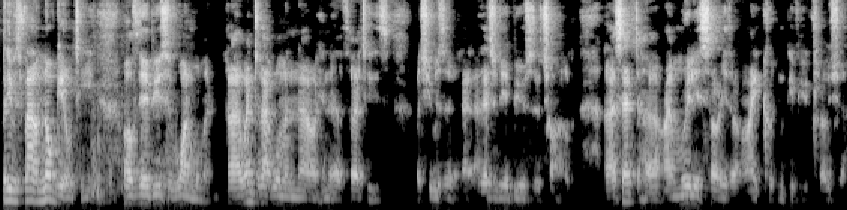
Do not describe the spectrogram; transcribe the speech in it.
But he was found not guilty of the abuse of one woman. And I went to that woman now in her 30s, but she was allegedly abused as a child. And I said to her, I'm really sorry that I couldn't give you closure.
